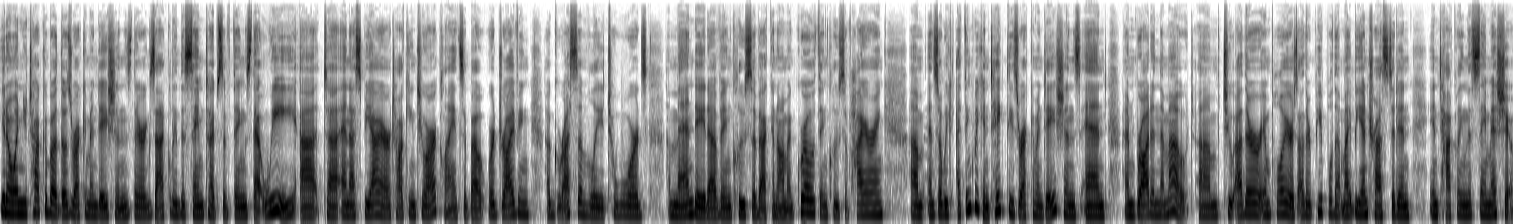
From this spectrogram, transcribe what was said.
You know, when you talk about those recommendations, they're exactly the same types of things that we at uh, NSBI are talking to our clients about. We're driving aggressively towards a mandate of inclusive economic growth, inclusive hiring, um, and so we, I think we can take these recommendations and and broaden them out um, to other employers, other people that might be interested in in tackling the same issue.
